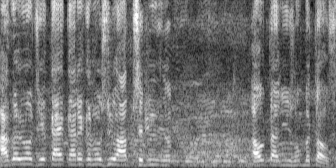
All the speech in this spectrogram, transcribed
આગળનો જે કાંઈ કાર્યક્રમ હશે આપ શ્રી આવતા દિવસો બતાવશું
